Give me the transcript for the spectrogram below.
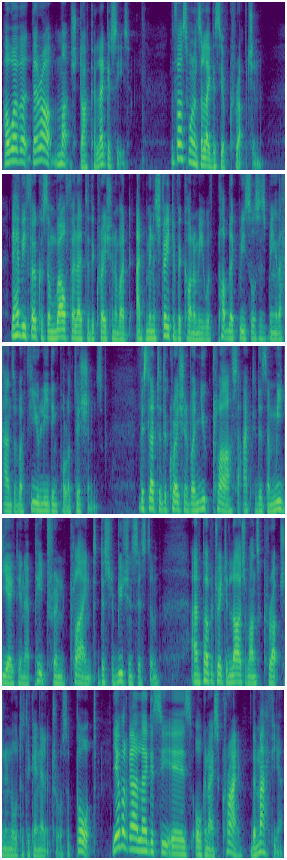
However, there are much darker legacies. The first one is a legacy of corruption. The heavy focus on welfare led to the creation of an administrative economy with public resources being in the hands of a few leading politicians. This led to the creation of a new class that acted as a mediator in a patron client distribution system and perpetrated large amounts of corruption in order to gain electoral support. The other legacy is organized crime, the mafia.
